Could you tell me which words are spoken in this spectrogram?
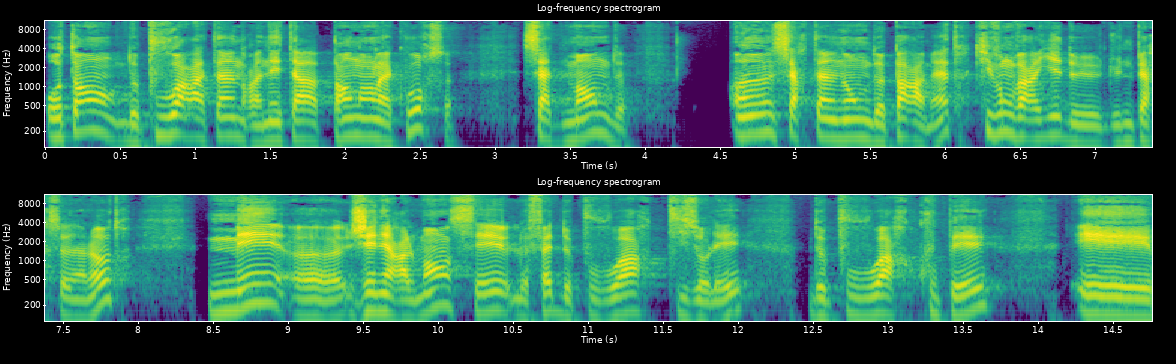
Autant de pouvoir atteindre un état pendant la course, ça demande un certain nombre de paramètres qui vont varier d'une personne à l'autre, mais euh, généralement, c'est le fait de pouvoir t'isoler, de pouvoir couper. Et,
